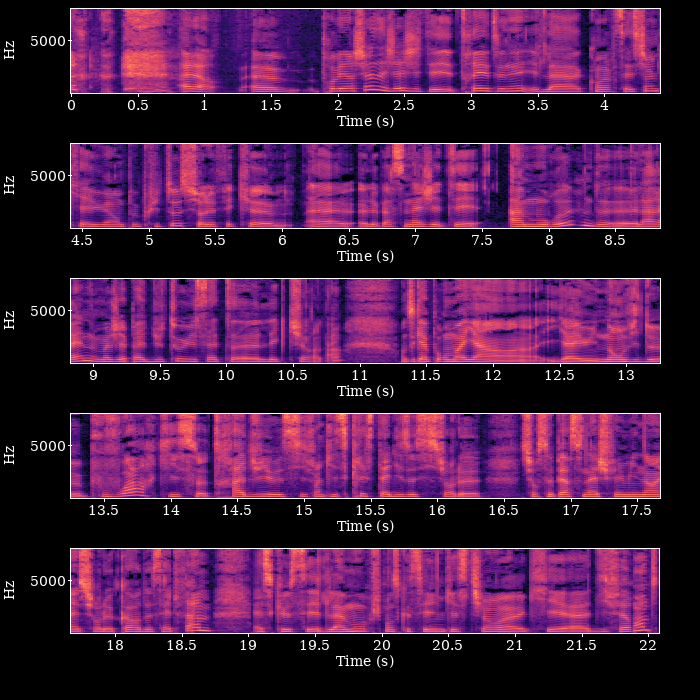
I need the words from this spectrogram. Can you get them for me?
Alors, euh, première chose, déjà, j'étais très étonnée de la conversation qu'il y a eu un peu plus tôt sur le fait que euh, le personnage était amoureux de la reine. Moi, j'ai pas du tout eu cette euh, lecture-là. En tout cas, pour moi, il y, a un, y a une envie de pouvoir qui se traduit aussi, enfin, qui se cristallise aussi sur le sur ce personnage féminin et sur le corps de cette femme. Est-ce que c'est de l'amour? Je pense que c'est une question euh, qui est différente.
